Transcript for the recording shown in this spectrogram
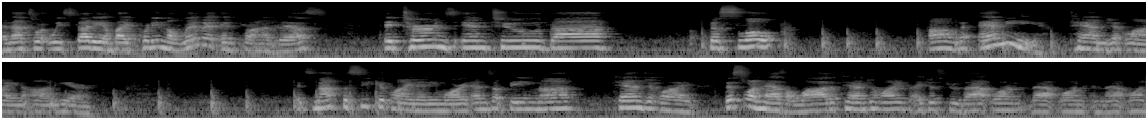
And that's what we study, and by putting the limit in front of this, it turns into the, the slope of any tangent line on here. It's not the secant line anymore, it ends up being the tangent line. This one has a lot of tangent lines, I just drew that one, that one, and that one.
